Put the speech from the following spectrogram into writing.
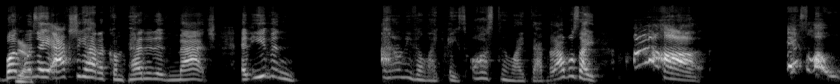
But Yes. when they actually had a competitive match, and even I don't even like Ace Austin like that, but I was like, ah, Ace,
